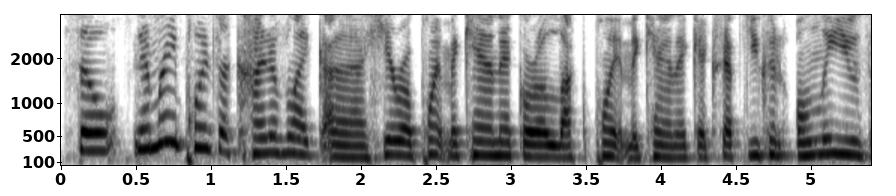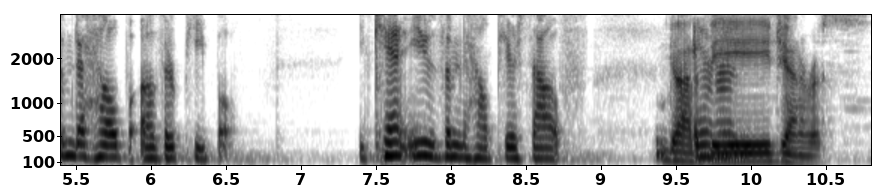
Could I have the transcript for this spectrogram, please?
So memory points are kind of like a hero point mechanic or a luck point mechanic, except you can only use them to help other people. You can't use them to help yourself. Gotta be generous.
